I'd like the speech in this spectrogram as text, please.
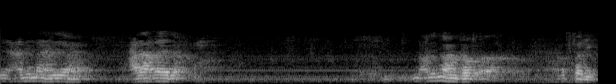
يعني ما هي على غير يعني ما هم الطريق.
